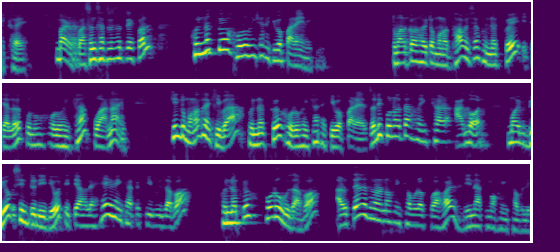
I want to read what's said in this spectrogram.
বিষয়ে। বাৰু কোৱাচোন ছাত্ৰ ছাত্ৰীসকল শূন্যতকৈ সৰু সংখ্যা থাকিব পাৰে নেকি? তোমালোকৰ হয়তো মনত ভাৱ হৈছে শূন্যতকৈ এতিয়ালৈ কোনো সৰু সংখ্যা পোৱা নাই। কিন্তু মনত ৰাখিবা শূন্যতকৈ সৰু সংখ্যা থাকিব পাৰে। যদি কোনো এটা সংখ্যাৰ আগত মই বিয়োগ চিনটো দি দিওঁ তেতিয়াহ'লে সেই সংখ্যাটো কি বুজাব? শূন্যতকৈ সৰু বুজাব। আৰু তেনেধৰণৰ সংখ্যাবোৰক কোৱা হয় ঋণাত্মক সংখ্যা বুলি।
